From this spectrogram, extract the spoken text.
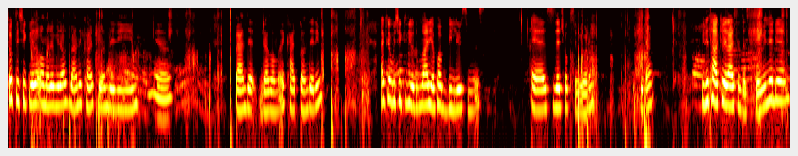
Çok teşekkür ederim. Onlara biraz ben de kalp göndereyim. Ya. Ben de biraz onlara kalp göndereyim. Arkadaşlar bu şekilde yorumlar yapabilirsiniz. Ee, sizleri çok seviyorum. Bir de Beni takip ederseniz de sevinirim.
